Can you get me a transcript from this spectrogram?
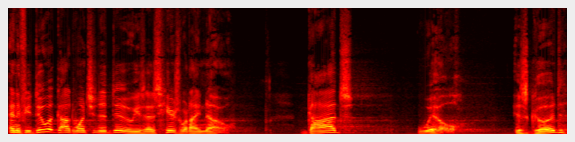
And if you do what God wants you to do, he says, here's what I know God's will is good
